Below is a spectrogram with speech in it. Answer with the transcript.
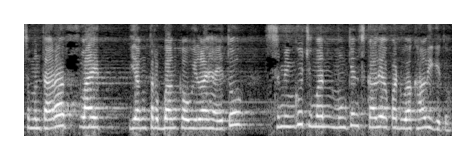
Sementara flight yang terbang ke wilayah itu seminggu cuman mungkin sekali apa dua kali gitu.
